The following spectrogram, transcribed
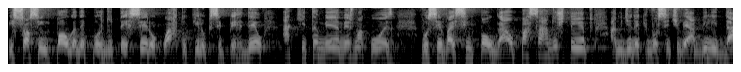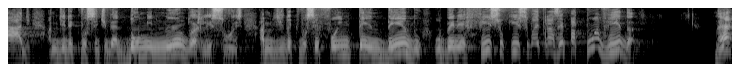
e só se empolga depois do terceiro ou quarto quilo que se perdeu, aqui também é a mesma coisa. Você vai se empolgar ao passar dos tempos, à medida que você tiver habilidade, à medida que você estiver dominando as lições, à medida que você for entendendo o benefício que isso vai trazer para a tua vida. Né?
